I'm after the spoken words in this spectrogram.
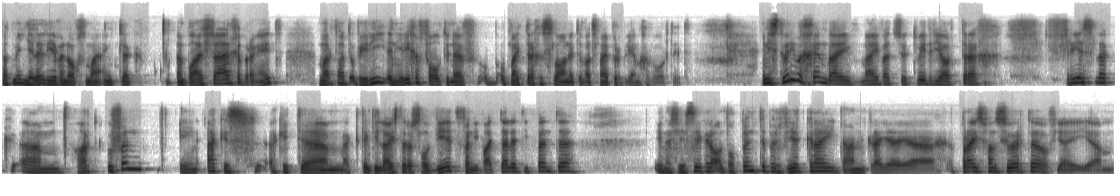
wat my hele lewe nog vir my eintlik uh, baie ver gebring het, maar wat op hierdie in hierdie geval toe nou op, op my teruggeslaan het en wat vir my 'n probleem geword het. En die storie begin by my wat so 2, 3 jaar terug vreeslik um hard oefen en ek is ek het um ek dink die luisteraars sal weet van die vitality punte. En as jy 'n sekere aantal punte per week kry, dan kry jy uh, 'n uh, prys van soorte of jy um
